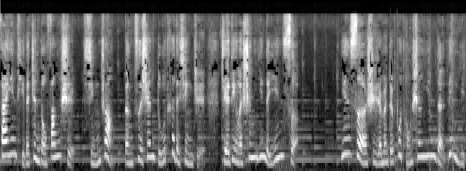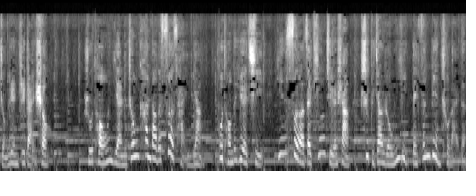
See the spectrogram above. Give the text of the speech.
发音体的振动方式、形状等自身独特的性质决定了声音的音色。音色是人们对不同声音的另一种认知感受，如同眼中看到的色彩一样，不同的乐器音色在听觉上是比较容易被分辨出来的。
